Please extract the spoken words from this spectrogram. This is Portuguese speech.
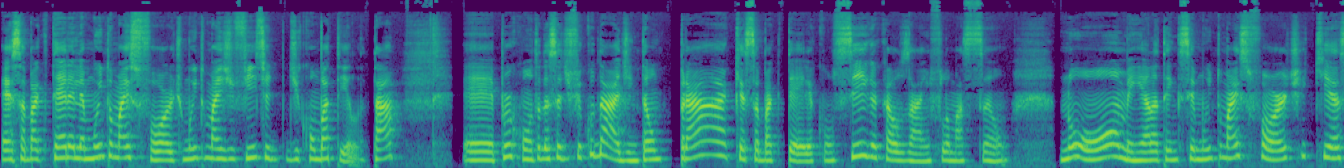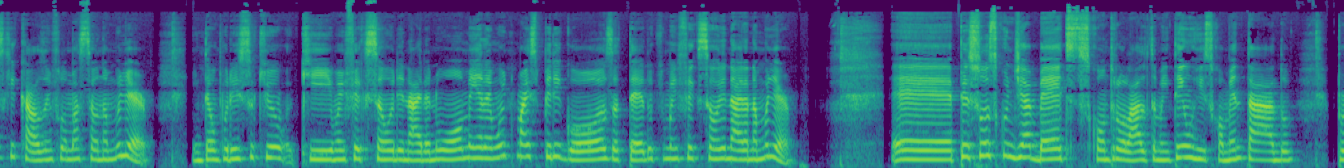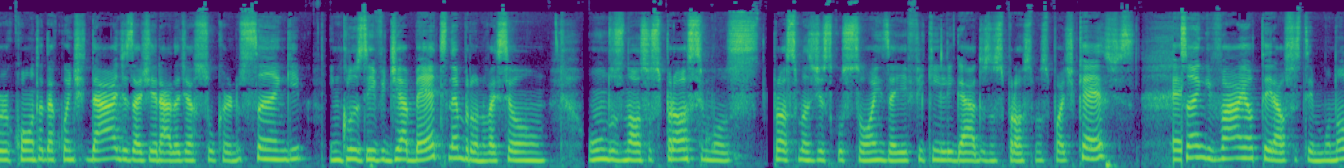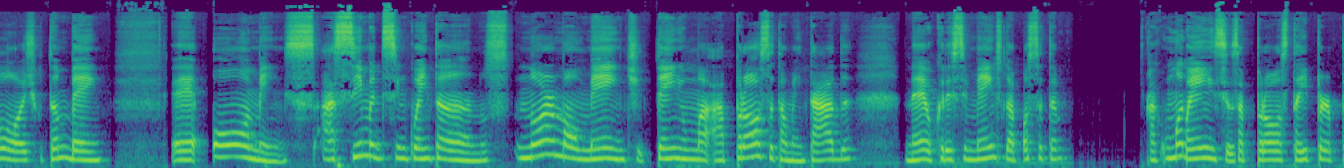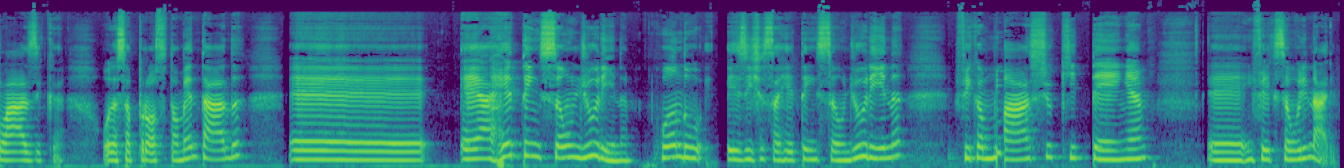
Essa bactéria é muito mais forte, muito mais difícil de combatê-la, tá? É, por conta dessa dificuldade. Então, para que essa bactéria consiga causar inflamação no homem, ela tem que ser muito mais forte que as que causam inflamação na mulher. Então, por isso que, que uma infecção urinária no homem é muito mais perigosa até do que uma infecção urinária na mulher. É, pessoas com diabetes descontrolado também têm um risco aumentado por conta da quantidade exagerada de açúcar no sangue. Inclusive, diabetes, né, Bruno? Vai ser um, um dos nossos próximos próximas discussões aí, fiquem ligados nos próximos podcasts. É, sangue vai alterar o sistema imunológico também. É, homens acima de 50 anos normalmente têm uma a próstata aumentada, né? O crescimento da próstata uma doença, essa próstata hiperplásica ou dessa próstata aumentada, é, é a retenção de urina. Quando existe essa retenção de urina, fica muito fácil que tenha é, infecção urinária.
